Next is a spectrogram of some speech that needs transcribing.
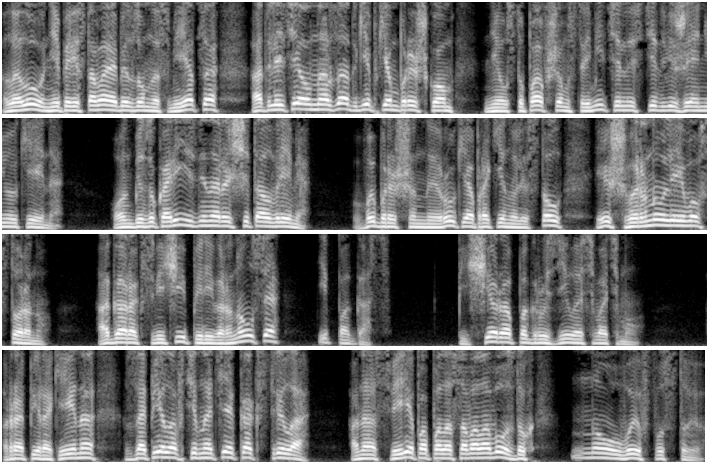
Лелу, не переставая безумно смеяться, отлетел назад гибким прыжком, не уступавшим стремительности движению Кейна. Он безукоризненно рассчитал время. Выброшенные руки опрокинули стол и швырнули его в сторону. Агарок свечи перевернулся и погас. Пещера погрузилась во тьму. Рапира Кейна запела в темноте, как стрела. Она свирепо полосовала воздух, но, увы, впустую.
